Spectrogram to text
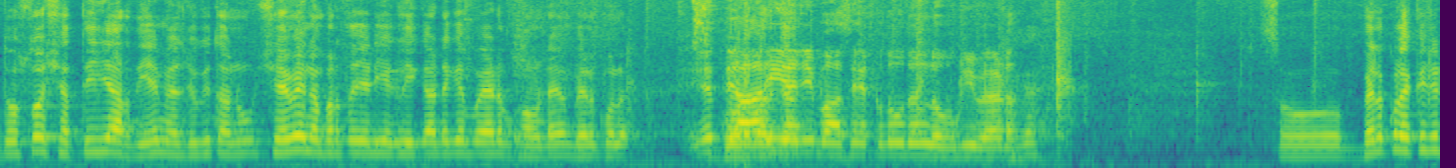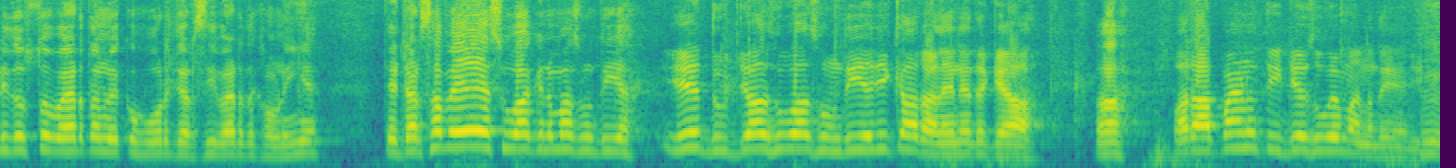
ਦੋਸਤੋ 36000 ਦੀ ਇਹ ਮਿਲ ਜੂਗੀ ਤੁਹਾਨੂੰ। 6ਵੇਂ ਨੰਬਰ ਤੇ ਜਿਹੜੀ ਅਗਲੀ ਕੱਢ ਕੇ ਬੈਡ ਵਿਖਾਉਂਦੇ ਹਾਂ ਬਿਲਕੁਲ ਇਹ ਤਿਆਰ ਹੀ ਹੈ ਜੀ ਬਸ ਇੱਕ ਦੋ ਦਿਨ ਲਊਗੀ ਬੈੜ ਸੋ ਬਿਲਕੁਲ ਇੱਕ ਜਿਹੜੀ ਦੋਸਤੋ ਵੈੜ ਤੁਹਾਨੂੰ ਇੱਕ ਹੋਰ ਜਰਸੀ ਵੈੜ ਦਿਖਾਉਣੀ ਹੈ ਤੇ ਡਾਕਟਰ ਸਾਹਿਬ ਇਹ ਸੂਆ ਕਿੰਨਵਾਂ ਸੁੰਦੀ ਆ? ਇਹ ਦੂਜਾ ਸੂਆ ਸੁੰਦੀ ਹੈ ਜੀ ਘਰ ਵਾਲੇ ਨੇ ਤੇ ਕਿਹਾ। ਆ। ਪਰ ਆਪਾਂ ਇਹਨੂੰ ਤੀਜੇ ਸੂਏ ਮੰਨਦੇ ਹਾਂ ਜੀ।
